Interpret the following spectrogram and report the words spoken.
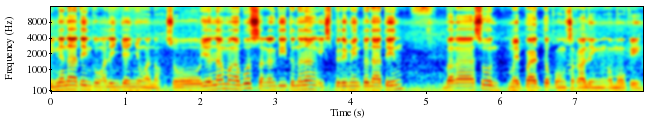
Tingnan natin kung alin dyan yung ano. So yan lang mga boss. Hanggang dito na lang. Eksperimento natin. Baka soon may part to kung sakaling umokay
